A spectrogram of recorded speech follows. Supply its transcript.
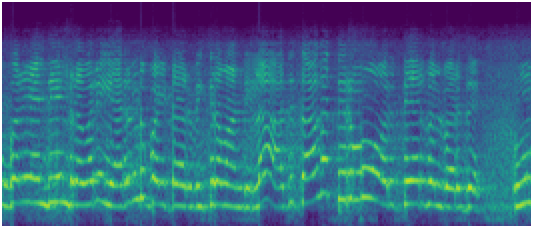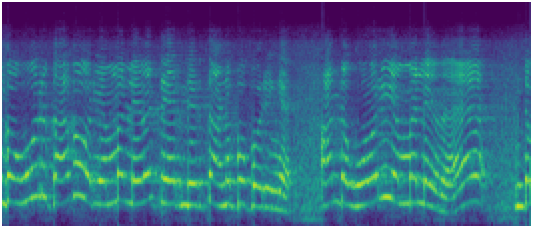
புகழேந்தின்றவர் இறந்து போயிட்டாரு விக்கிரவாண்டியில. அதுக்காக திரும்பவும் ஒரு தேர்தல் வருது. உங்க ஊர் எம்எல்ஏவை தேர்ந்தெடுத்து அனுப்ப போறீங்க. அந்த ஒரு எம்எல்ஏவை இந்த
